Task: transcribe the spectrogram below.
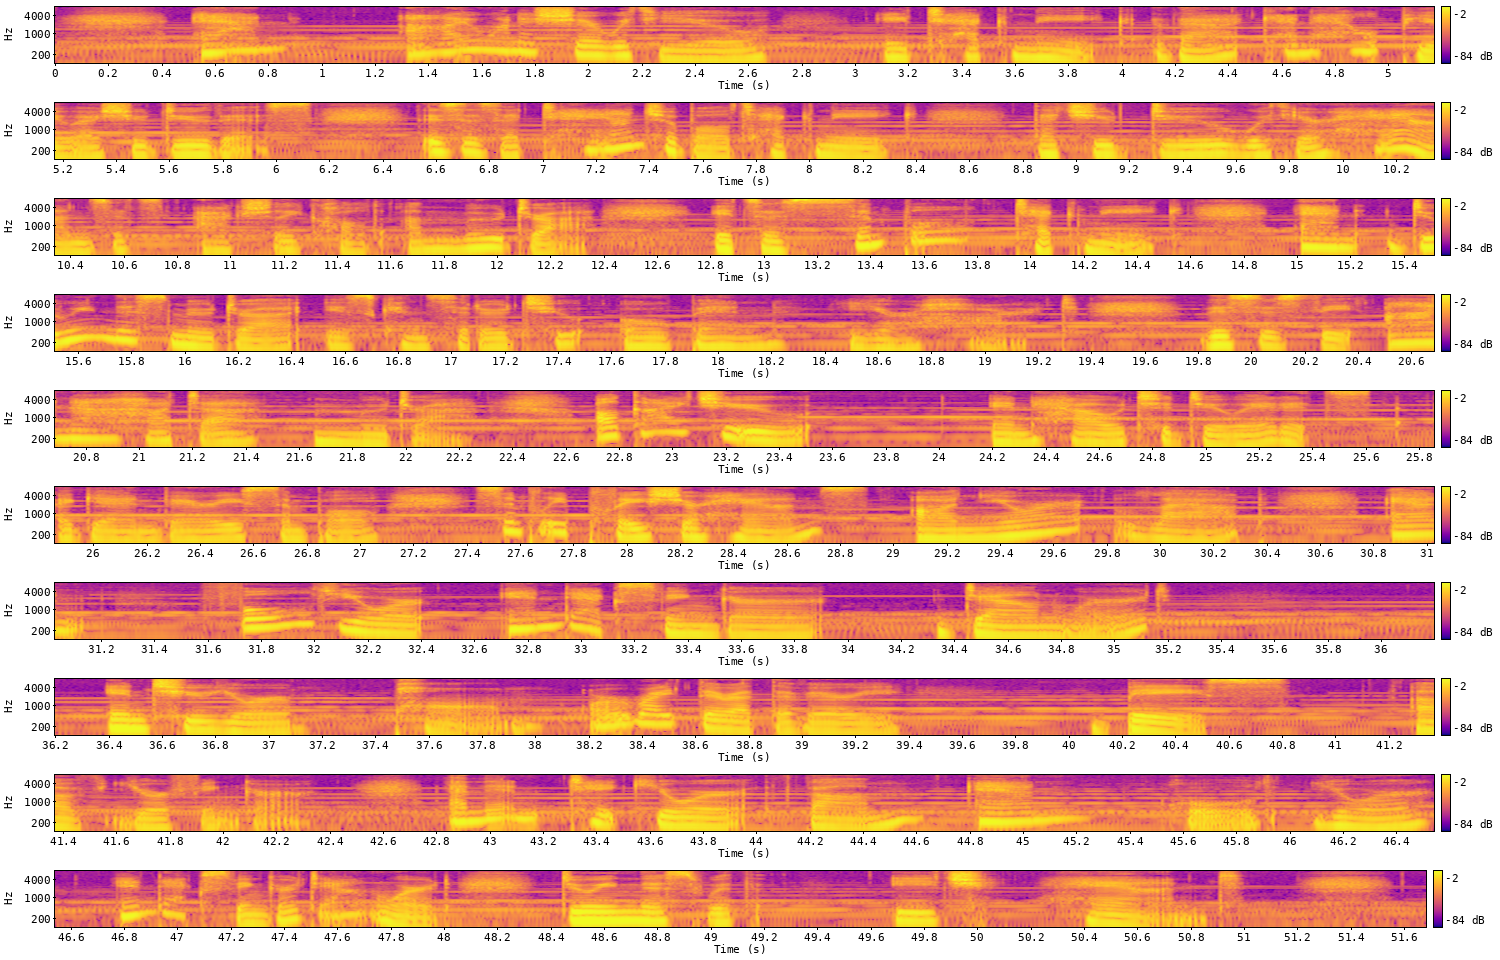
And I want to share with you a technique that can help you as you do this. This is a tangible technique that you do with your hands. It's actually called a mudra. It's a simple technique, and doing this mudra is considered to open your heart. This is the Anahata Mudra. I'll guide you in how to do it. It's again very simple. Simply place your hands on your lap and fold your index finger downward into your palm or right there at the very base of your finger. And then take your thumb and hold your index finger downward, doing this with each hand.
